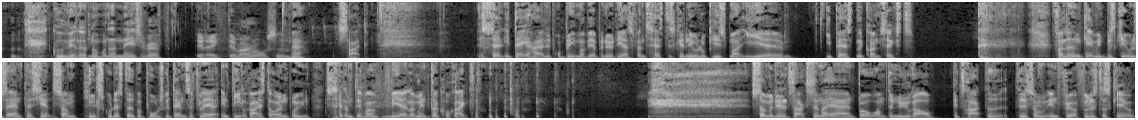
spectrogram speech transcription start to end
Gud, vi har lavet et nummer, der hedder nazi-rap. Det er rigtigt, det er mange år siden. Ja, sejt. Selv i dag har jeg lidt problemer ved at benytte jeres fantastiske neologismer i, øh, i passende kontekst. Forleden gav min beskrivelse af en patient, som helt skulle afsted på polske danseflager, en del rejste øjenbryn, selvom det var mere eller mindre korrekt. Som en lille tak sender jeg en bog om det nye rav. Betragtet det som en førfødselsdagsgave.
